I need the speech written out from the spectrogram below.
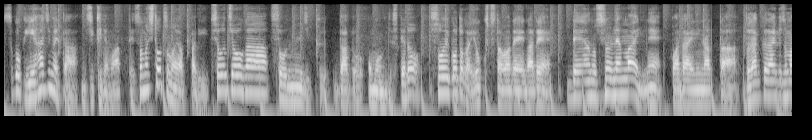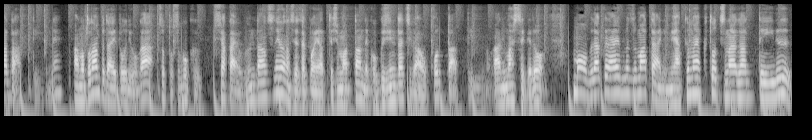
すごく言い始めた時期でもあって、その一つのやっぱり象徴がソウルミュージックだと思うんですけど、そういうことがよく伝わる映画で、で、あの数年前にね、話題になった Black Lives Matter っていうね、あのトランプ大統領がちょっとすごく社会を分断するような政策をやってしまったんで黒人たちが怒ったっていうのがありましたけど、もうブラックライブズマターに脈々と繋がっているん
